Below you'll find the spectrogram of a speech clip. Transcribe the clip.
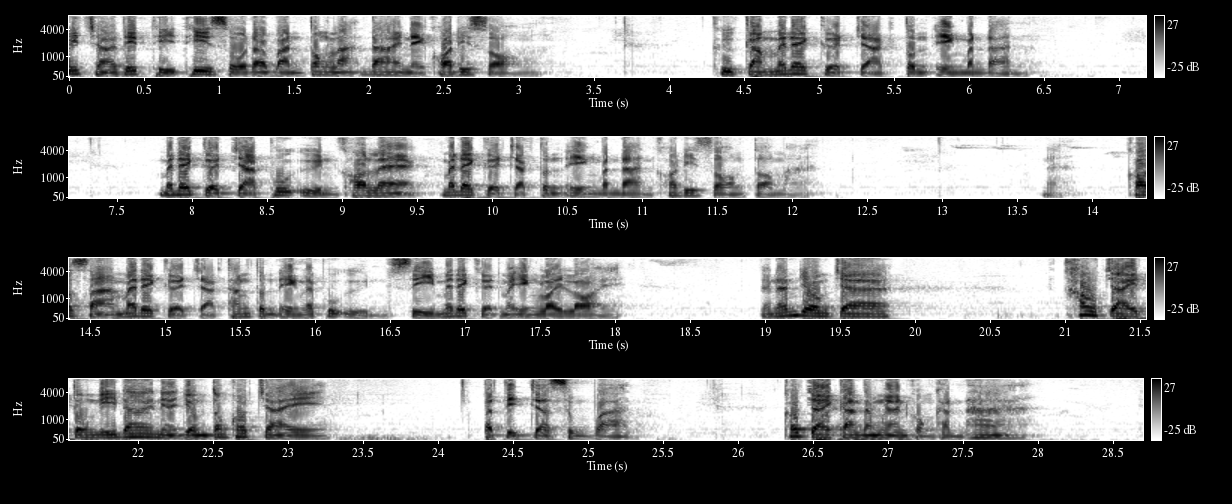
มิจฉาทิฏฐิที่โสดาบันต้องละได้ในข้อที่สองคือกรรมไม่ได้เกิดจากตนเองบันดาล ไม่ได้เกิดจากผู้อื่นข้อแรก ไม่ได้เกิดจากตนเองบันดาลข้อที่สองต่อมานะข้อสามไม่ได้เกิดจากทั้งตนเองและผู้อื่นสี่ไม่ได้เกิดมาเองลอยๆดังนั้นโยมจะเข้าใจตรงนี้ได้เนี่ยโยมต้องเข้าใจปฏิจจสมุปบาท เข้าใจการทำงานของขันธ์ห้า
